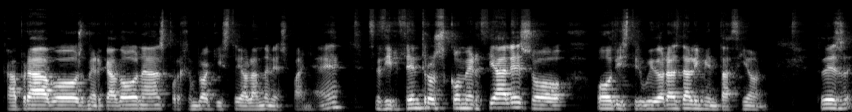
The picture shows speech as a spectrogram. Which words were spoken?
Capravos, Mercadonas, por ejemplo, aquí estoy hablando en España, ¿eh? Es decir, centros comerciales o, o distribuidoras de alimentación. Entonces,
